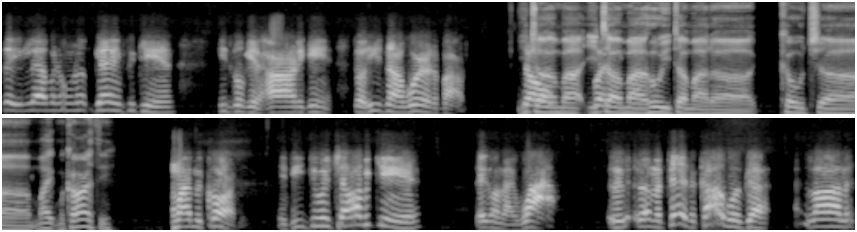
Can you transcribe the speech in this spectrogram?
say 11 on up games again, he's gonna get hired again. So he's not worried about it. You So, talking about you talking about who you talking about? Uh, Coach uh, Mike McCarthy. Mike McCarthy. If he do his job again, they're gonna like, wow. Uh, I'm gonna tell you, the Cowboys got lot of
